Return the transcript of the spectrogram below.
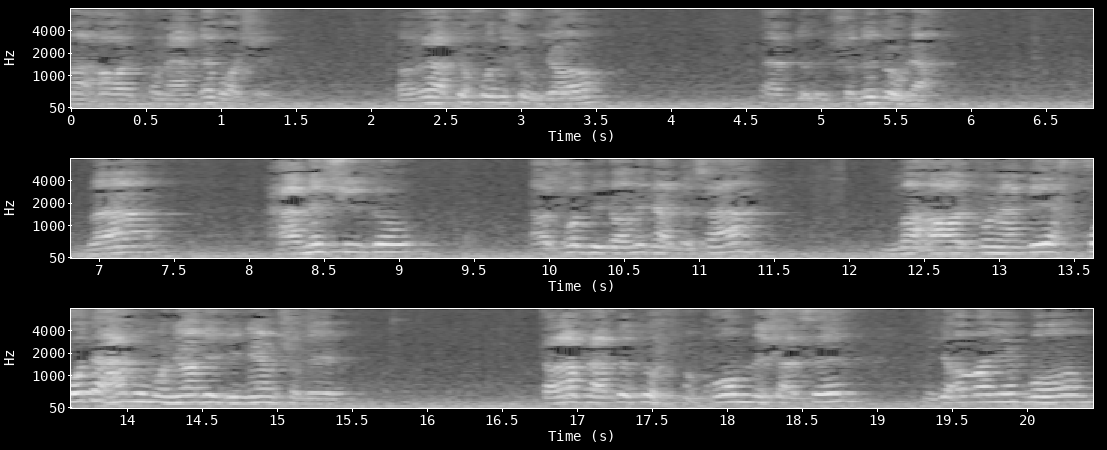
مهار کننده باشه. حالا رفته خودش اونجا شده دولت. و همه چیز رو از خود بیگانه کرده. سه مهار کننده خود همون بنیاد دینی هم شده. طرف رفته تو قوم نشسته میگه آقا این قوم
